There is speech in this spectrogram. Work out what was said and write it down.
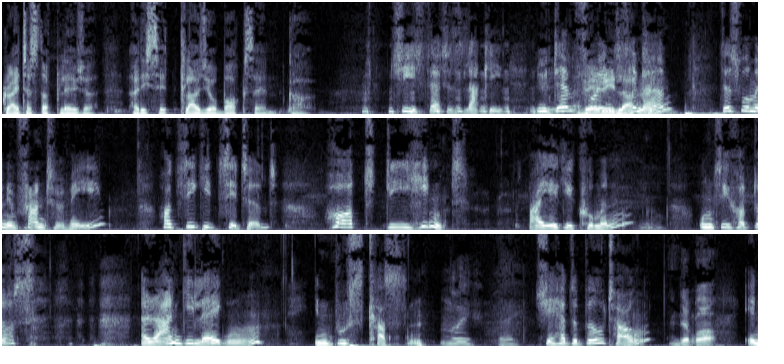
greatest of pleasure. Lady said, close your box and go. Geez, that is lucky. Nu, dem Very Freund lucky. Zimmer, this woman in front of me, hat sie gezittert, hat die Hint bei ihr gekommen und sie hat das reingelegen in Brustkasten. Ui, ui. She had the biltong In der Bra. in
